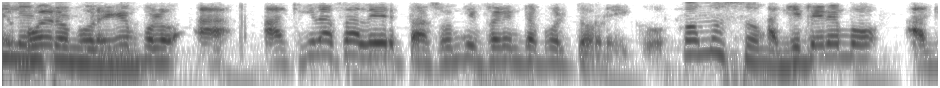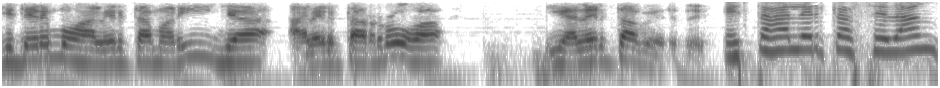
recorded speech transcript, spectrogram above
ir bueno, por ejemplo, a- aquí las alertas son diferentes a Puerto Rico. ¿Cómo son? Aquí tenemos, aquí tenemos alerta amarilla, alerta roja y alerta verde. ¿Estas alertas se dan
